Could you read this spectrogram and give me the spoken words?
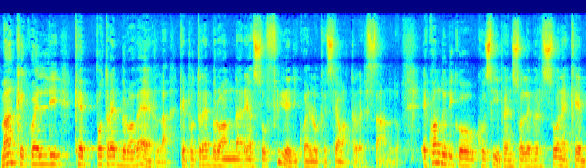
ma anche quelli che potrebbero averla, che potrebbero andare a soffrire di quello che stiamo attraversando. E quando dico così penso alle persone che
